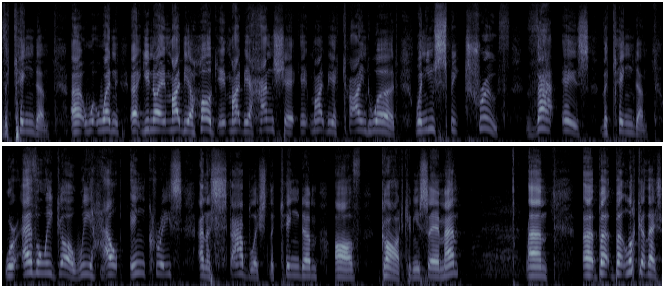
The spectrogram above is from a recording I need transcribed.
the kingdom. Uh, when, uh, you know, it might be a hug, it might be a handshake, it might be a kind word. When you speak truth, that is the kingdom. Wherever we go, we help increase and establish the kingdom of God. Can you say amen? amen. Um, uh, but, but look at this.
